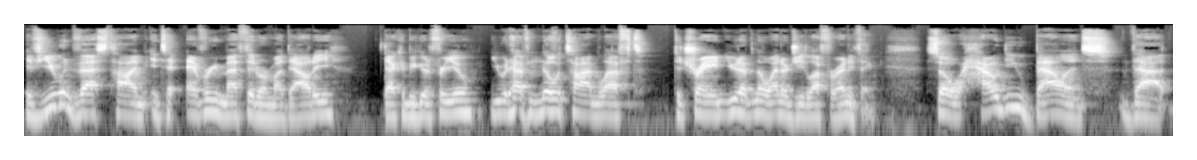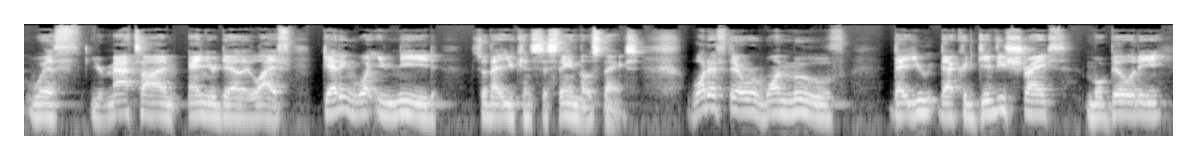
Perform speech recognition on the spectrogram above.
If you invest time into every method or modality that could be good for you, you would have no time left to train. You'd have no energy left for anything. So, how do you balance that with your mat time and your daily life? Getting what you need so that you can sustain those things. What if there were one move that you that could give you strength, mobility,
